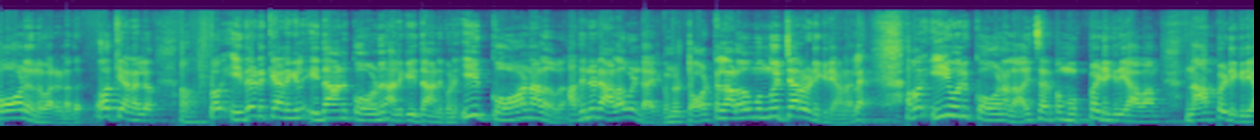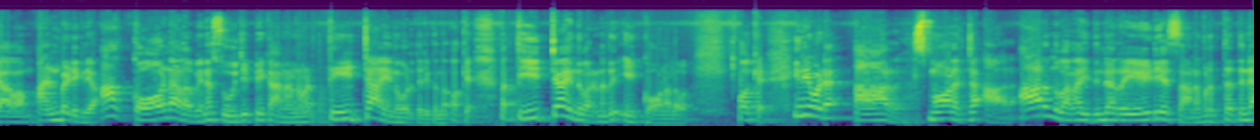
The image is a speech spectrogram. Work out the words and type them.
കോൺ എന്ന് പറയുന്നത് ഓക്കെ ആണല്ലോ. അപ്പോൾ ഇതെടുക്കുകയാണെങ്കിൽ ഇതാണ് കോണ് അല്ലെങ്കിൽ ഇതാണ് കോൺ ഈ കോൺ അളവ് അതിനൊരു അളവ് ഉണ്ടായിരിക്കും. ടോട്ടൽ അളവ് മുന്നൂറ്റി അറുപത് ഡിഗ്രി ആണ് അല്ലേ? അപ്പോൾ ഈ ഒരു കോണളവ് അത് ചിലപ്പോൾ മുപ്പത് ഡിഗ്രി ആവാം നാൽപ്പത് ഡിഗ്രി ആവാം അൻപത് ഡിഗ്രി ആവാം. ആ കോണളവിനെ സൂചിപ്പിക്കാനാണ് നമ്മൾ തീറ്റ എന്ന് കൊടുത്തിരിക്കുന്നത്. ഓക്കെ അപ്പം തീറ്റ എന്ന് പറയുന്നത് ഈ കോണളവ് ഓക്കെ ഇനി ഇവിടെ ആറ് സ്മോൾ ലെറ്റർ ആറ് ആറ് എന്ന് പറഞ്ഞാൽ ഇതിന്റെ റേഡിയസ് ആണ്. വൃത്തത്തിന്റെ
